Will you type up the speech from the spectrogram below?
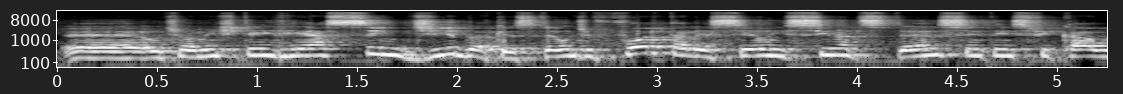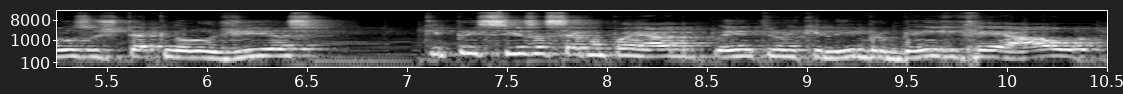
é, ultimamente tem reacendido a questão de fortalecer o ensino à distância e intensificar o uso de tecnologias que precisa ser acompanhado entre um equilíbrio bem real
